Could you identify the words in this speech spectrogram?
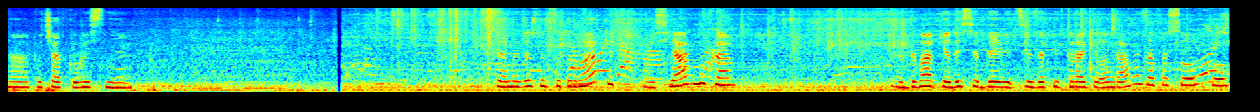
на початку весні. Це ми зайшли в супермаркет. Ось яблука. 2,59 це за півтора кілограма за фасовку.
